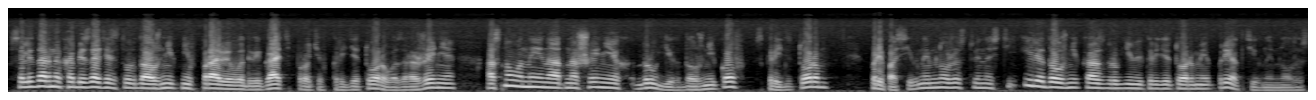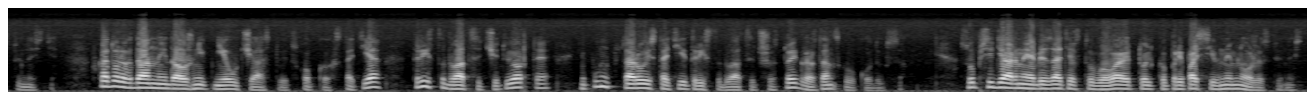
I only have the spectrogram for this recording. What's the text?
В солидарных обязательствах должник не вправе выдвигать против кредитора возражения, основанные на отношениях других должников с кредитором при пассивной множественности или должника с другими кредиторами при активной множественности, в которых данный должник не участвует, в скобках статья 324 и пункт 2 статьи 326 Гражданского кодекса. Субсидиарные обязательства бывают только при пассивной множественности.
